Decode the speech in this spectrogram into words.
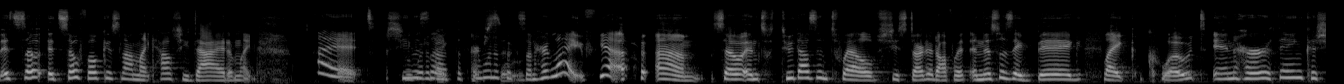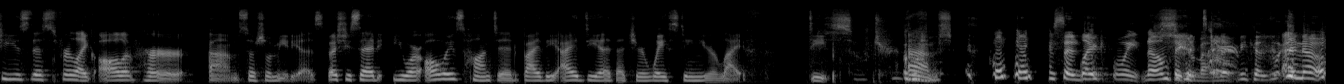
it's so it's so focused on like how she died. I'm like, but she was like, I want to focus on her life. Yeah. Um. So in 2012, she started off with, and this was a big like quote in her thing because she used this for like all of her um, social medias. But she said, "You are always haunted by the idea that you're wasting your life." Deep. So true. Um, I said, like, wait, now I'm shit. thinking about it because I know.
